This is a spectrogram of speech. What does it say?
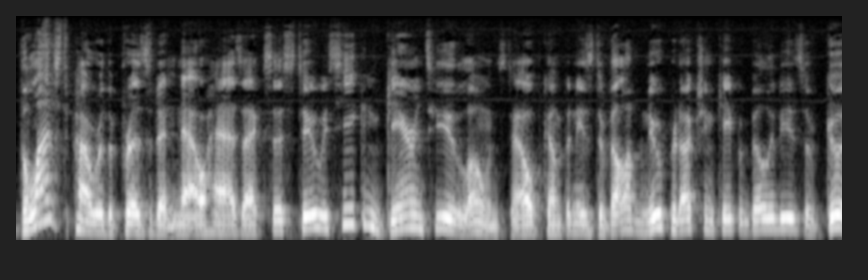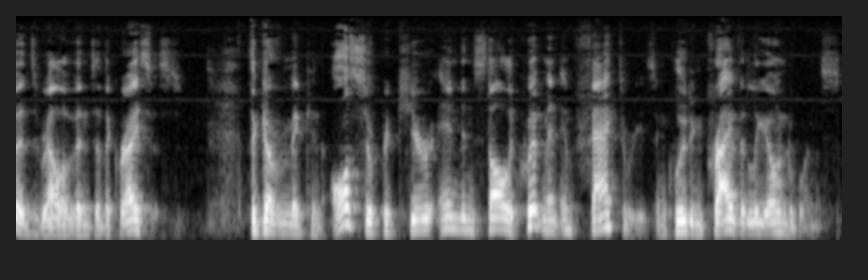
The last power the president now has access to is he can guarantee loans to help companies develop new production capabilities of goods relevant to the crisis. The government can also procure and install equipment in factories, including privately owned ones.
